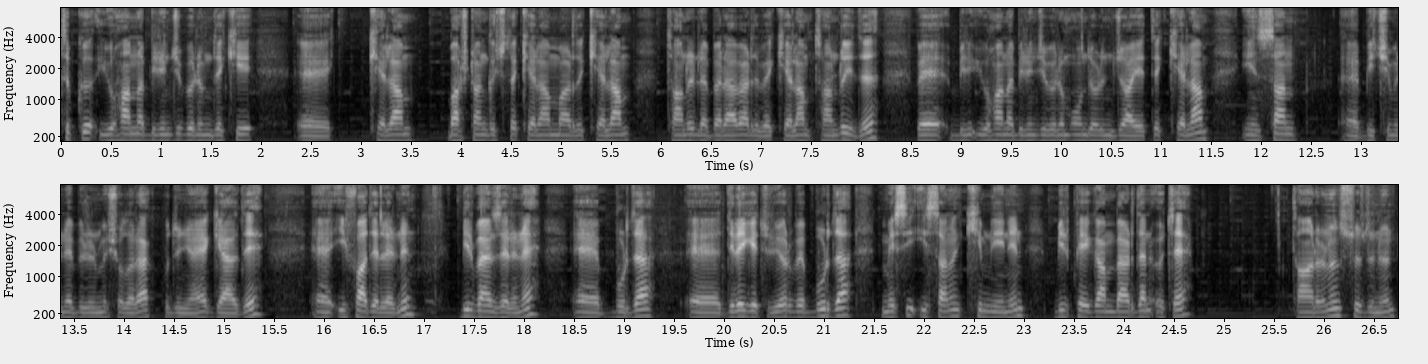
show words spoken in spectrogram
tıpkı Yuhanna birinci bölümdeki e, kelam başlangıçta kelam vardı. Kelam Tanrı ile beraberdi ve kelam Tanrı'ydı. Ve bir, Yuhanna 1. bölüm 14. ayette kelam insan e, biçimine bürünmüş olarak bu dünyaya geldi. E, ifadelerinin bir benzerine e, burada e, dile getiriyor ve burada Mesih İsa'nın kimliğinin bir peygamberden öte Tanrı'nın sözünün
